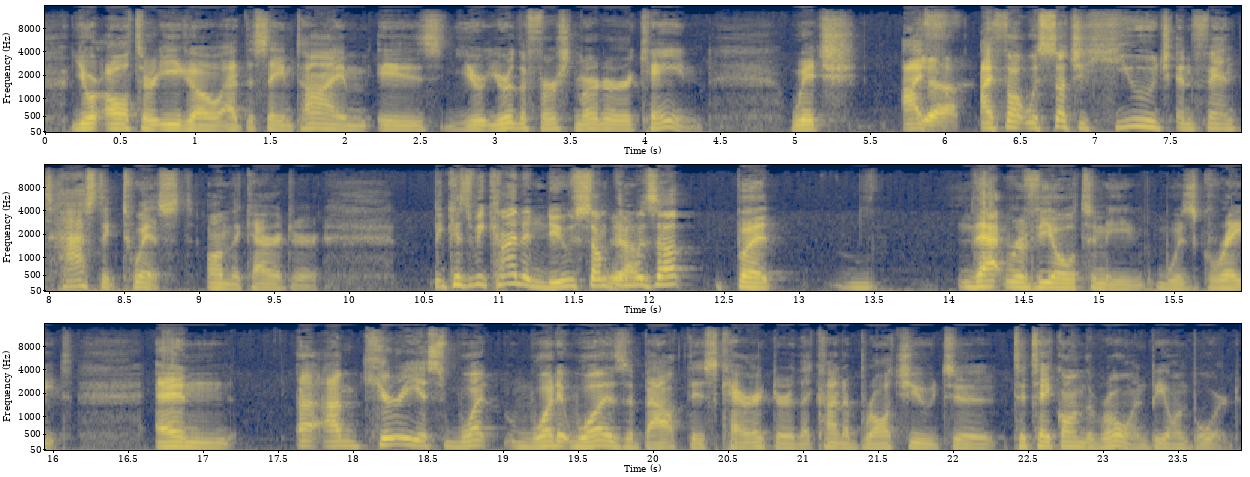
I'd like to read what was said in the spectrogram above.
your alter ego at the same time is you're you're the first murderer, Cain, which I Yeah. I thought was such a huge and fantastic twist on the character because we kind of knew something Yeah. was up, but that reveal to me was great and uh, i'm curious what what it was about this character that kind of brought you to to take on the role and be on board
